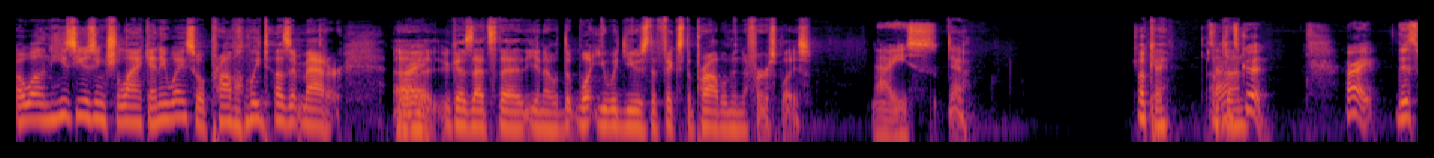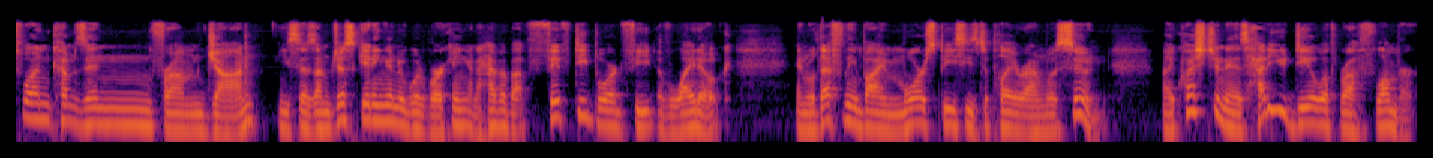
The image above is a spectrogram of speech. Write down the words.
Oh well, and he's using shellac anyway, so it probably doesn't matter, uh, Right. Because that's the you know the, what you would use to fix the problem in the first place. nice. Yeah. Okay. I'm Sounds done. good. All right. This one comes in from John. He says, I'm just getting into woodworking and I have about 50 board feet of white oak and will definitely buy more species to play around with soon. My question is, how do you deal with rough lumber?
